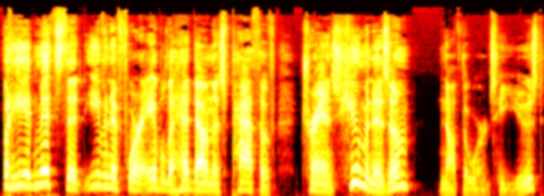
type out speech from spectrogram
But he admits that even if we're able to head down this path of transhumanism, not the words he used,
